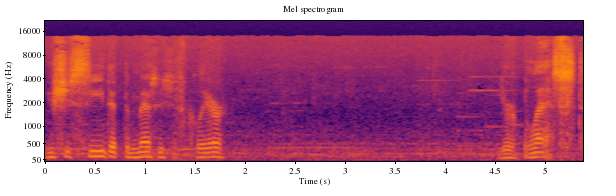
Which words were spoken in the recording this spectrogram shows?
you should see that the message is clear. You're blessed.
